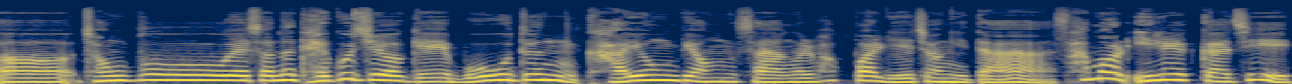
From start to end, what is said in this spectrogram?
어 정부에서는 대구 지역의 모든 가용 병상을 확보할 예정이다. 3월 1일까지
